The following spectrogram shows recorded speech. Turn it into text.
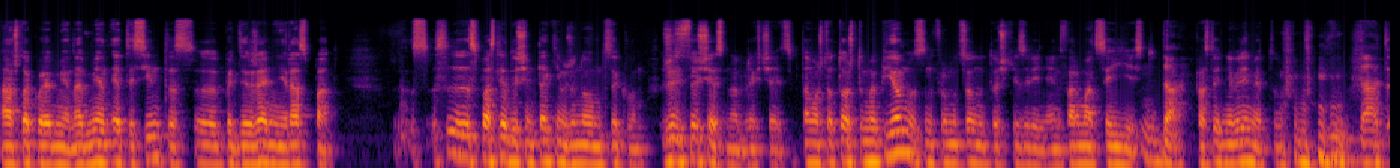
а что такое обмен? Обмен – это синтез, э, поддержание и распад. С, с- последующим таким же новым циклом жизнь существенно облегчается. Потому что то, что мы пьем с информационной точки зрения, информация есть. Да, В последнее время это, да. это,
